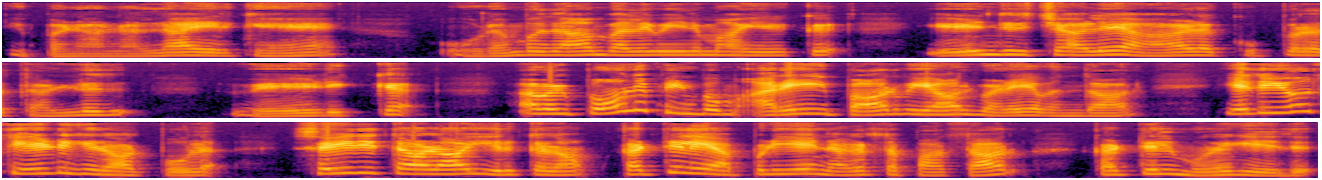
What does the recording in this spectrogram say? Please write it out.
இப்போ நான் நல்லா இருக்கேன். உடம்பு தான் பலவீனமாக இருக்குது எழுந்திரிச்சாலே ஆளை குப்புற தள்ளுது. வேடிக்கை. அவள் போன பின்பும் அறையை பார்வையால் வளைய வந்தார். எதையோ தேடுகிறாற் போல. செய்தித்தாளாய் இருக்கலாம். கட்டிலை அப்படியே நகர்த்த பார்த்தார். கட்டில் முனகியது.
